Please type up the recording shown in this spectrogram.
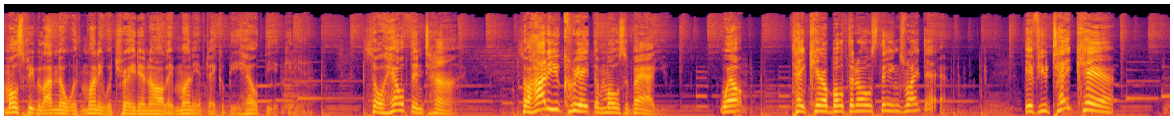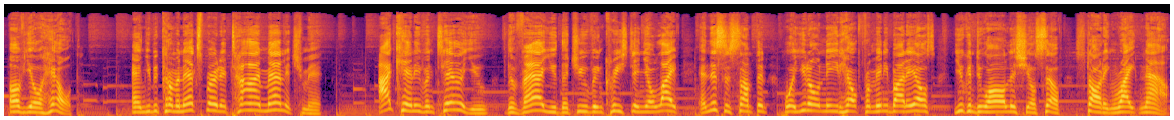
Most people I know with money would trade in all their money if they could be healthy again. So health and time. So how do you create the most value? Well, take care of both of those things right there. If you take care of your health and you become an expert at time management, I can't even tell you the value that you've increased in your life. And this is something where you don't need help from anybody else. You can do all this yourself starting right now.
